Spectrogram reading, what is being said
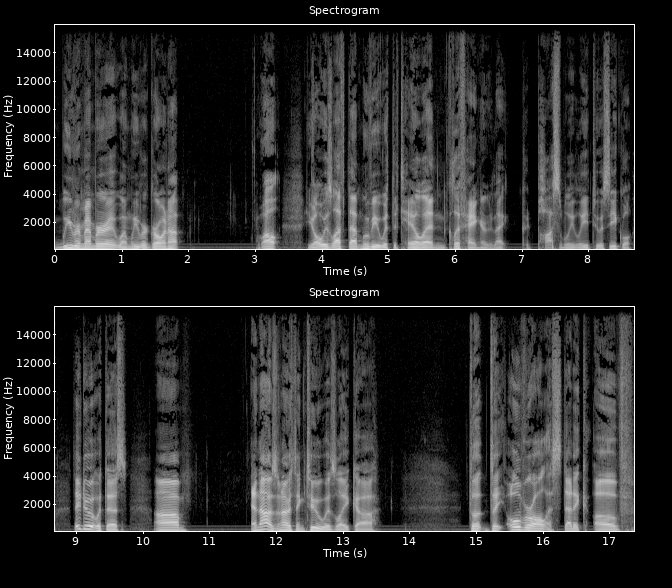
we remember it when we were growing up. Well, you always left that movie with the tail end cliffhanger that could possibly lead to a sequel. They do it with this. Um, and that was another thing too was like uh the the overall aesthetic of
